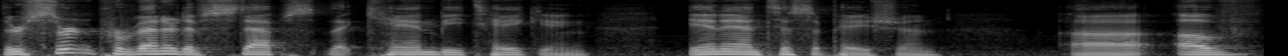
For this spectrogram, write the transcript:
there's certain preventative steps that can be taken in anticipation uh, of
